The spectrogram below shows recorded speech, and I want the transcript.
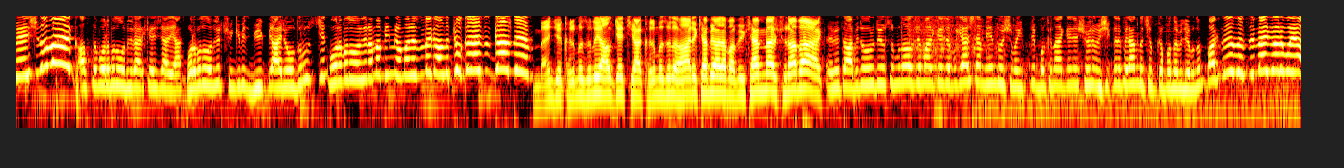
be şuna bak. Aslında bu araba da olabilir arkadaşlar ya. Bu araba da olabilir çünkü biz büyük bir aile olduğumuz için. Bu araba da olabilir ama bilmiyorum arasında kaldım. Çok kararsız kaldım. Bence kırmızılıyı al geç ya. Kırmızılı harika bir araba. Mükemmel şuna bak. Evet abi doğru diyorsun bunu alacağım arkadaşlar. Bu gerçekten benim de hoşuma gitti. Bakın arkadaşlar şöyle ışıkları falan da açılıp kapanabiliyor bunun. Baksanıza süper bir araba ya.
